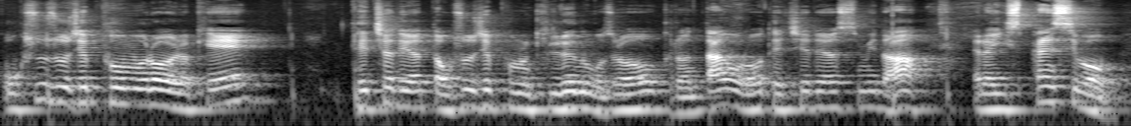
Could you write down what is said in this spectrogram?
옥수수 제품으로 이렇게 대처되었다. 옥수수 제품을 기르는 곳으로 그런 땅으로 대체되었습니다. at expensive of,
